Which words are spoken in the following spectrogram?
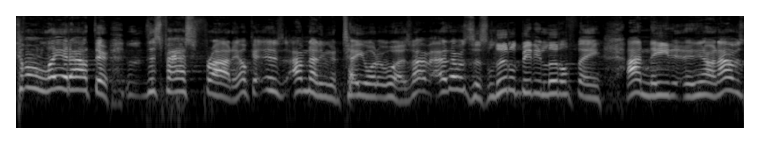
Come on, lay it out there. This past Friday, okay, was, I'm not even going to tell you what it was. I, I, there was this little bitty little thing I needed, you know, and I was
